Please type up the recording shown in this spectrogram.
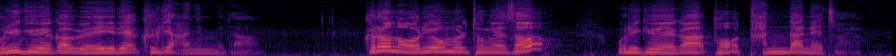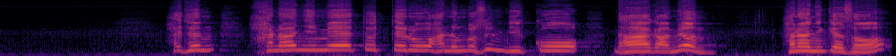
우리 교회가 왜 이래? 그게 아닙니다. 그런 어려움을 통해서 우리 교회가 더 단단해져요. 하여튼 하나님의 뜻대로 하는 것을 믿고 나아가면 하나님께서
